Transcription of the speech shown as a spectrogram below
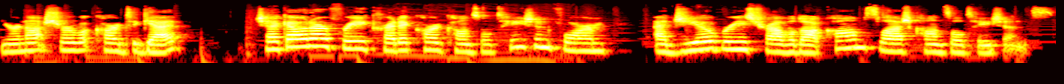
you're not sure what card to get, check out our free credit card consultation form at geobreezetravel.com slash consultations.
